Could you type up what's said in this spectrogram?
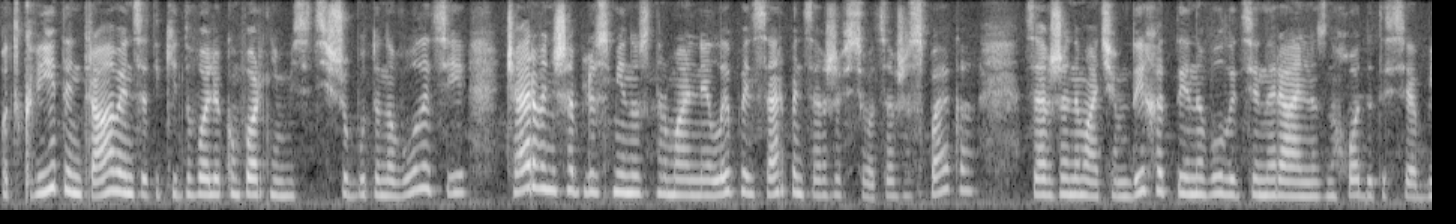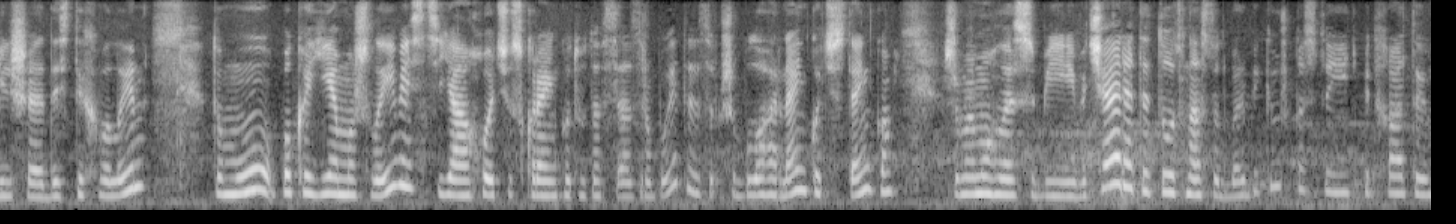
от квітень, травень це такі доволі комфортні місяці, щоб бути на вулиці. Червень ще плюс-мінус нормальний, липень, серпень це вже все. Це вже спека, це вже нема чим дихати. На вулиці нереально знаходитися більше 10 хвилин. Тому, поки є можливість, я хочу скоренько тут все зробити, щоб було гарненько, чистенько, щоб ми могли собі вечеряти тут. У нас тут барбекюшка стоїть під хатою.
